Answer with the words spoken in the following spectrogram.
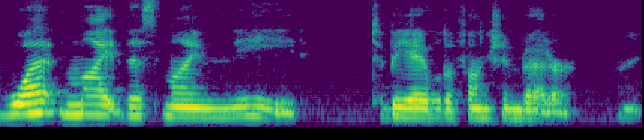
what might this mind need to be able to function better? Right?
